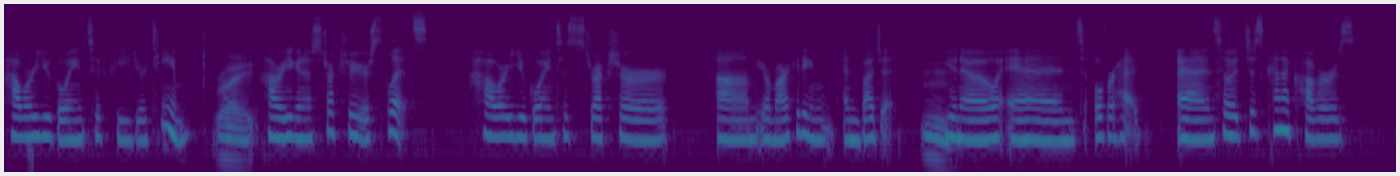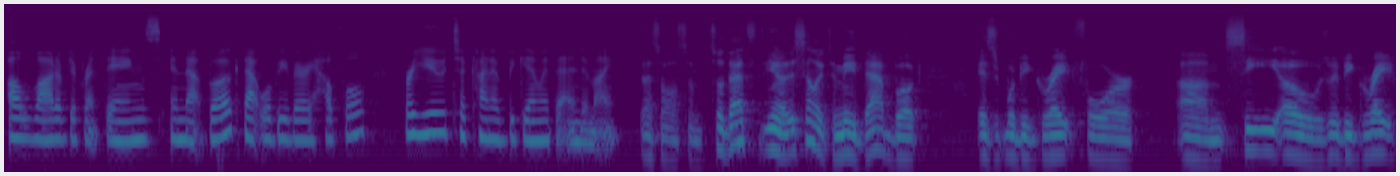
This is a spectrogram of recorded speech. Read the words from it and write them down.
how are you going to feed your team? Right. How are you going to structure your splits? How are you going to structure um, your marketing and budget, Mm. you know, and overhead? And so it just kind of covers a lot of different things in that book that will be very helpful for you to kind of begin with the end in mind. That's awesome. So that's you know, it sounds like to me that book is would be great for um, CEOs. Would be great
